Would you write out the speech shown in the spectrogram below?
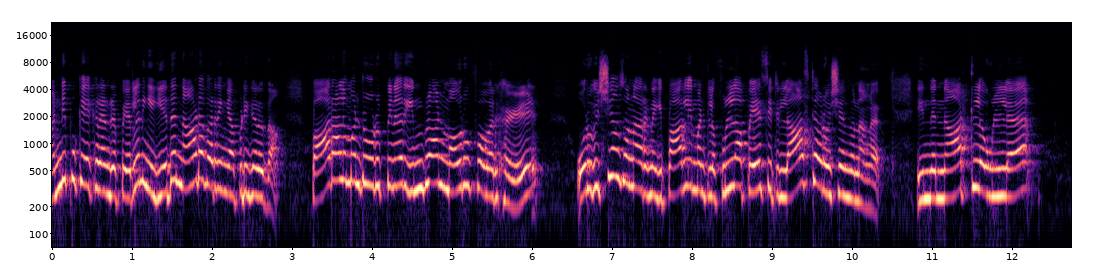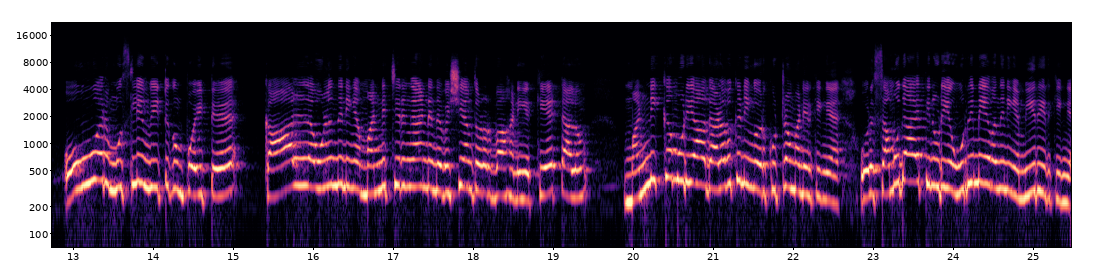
மன்னிப்பு கேட்குறன்ற பேரில் நீங்கள் எதை நாட வர்றீங்க அப்படிங்கிறது தான் பாராளுமன்ற உறுப்பினர் இம்ரான் மௌரூஃப் அவர்கள் ஒரு விஷயம் சொன்னார். இன்னைக்கு பார்லிமெண்ட்டில் ஃபுல்லாக பேசிட்டு லாஸ்ட்டாக ஒரு விஷயம் சொன்னாங்க. இந்த நாட்டில் உள்ள ஒவ்வொரு முஸ்லீம் வீட்டுக்கும் போயிட்டு காலில் உளுந்து நீங்கள் மன்னிச்சிருங்கன்னு இந்த விஷயம் தொடர்பாக நீங்கள் கேட்டாலும் மன்னிக்க முடியாத அளவுக்கு நீங்கள் ஒரு குற்றம் பண்ணியிருக்கீங்க. ஒரு சமுதாயத்தினுடைய உரிமையை வந்து நீங்கள் மீறி இருக்கீங்க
